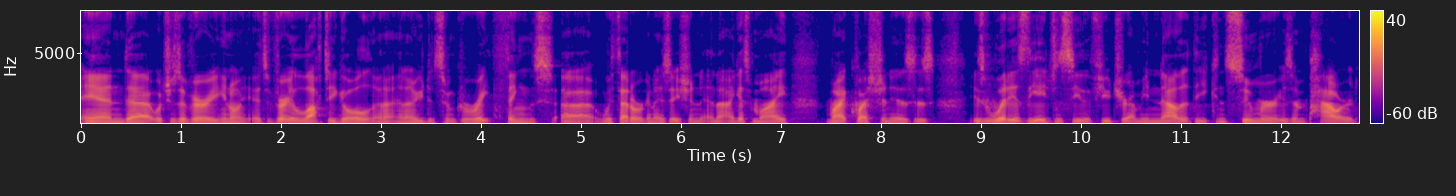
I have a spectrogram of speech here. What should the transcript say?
and uh, which is a very you know it's a very lofty goal, and I, and I know you did some great things uh, with that organization. And I guess my my question is is is what is the agency of the future? I mean, now that the consumer is empowered,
